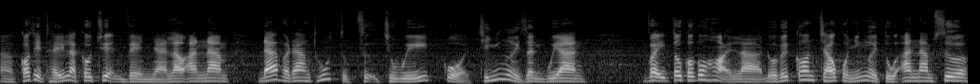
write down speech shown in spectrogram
À, có thể thấy là câu chuyện về nhà lao An Nam đã và đang thu hút thực sự chú ý của chính những người dân Guyana. Vậy tôi có câu hỏi là đối với con cháu của những người tù An Nam xưa,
